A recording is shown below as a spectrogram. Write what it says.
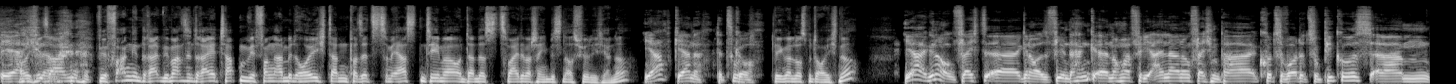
Ja, aber ich genau. würde sagen, wir fangen in drei, wir machen es in drei Etappen. Wir fangen an mit euch, dann ein paar Sätze zum ersten Thema und dann das zweite wahrscheinlich ein bisschen ausführlicher, ne? Ja, gerne. Let's cool. go. Legen wir los mit euch, ne? Ja, genau. Vielleicht, äh, genau, also vielen Dank äh, nochmal für die Einladung. Vielleicht ein paar kurze Worte zu Picos. Ähm,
